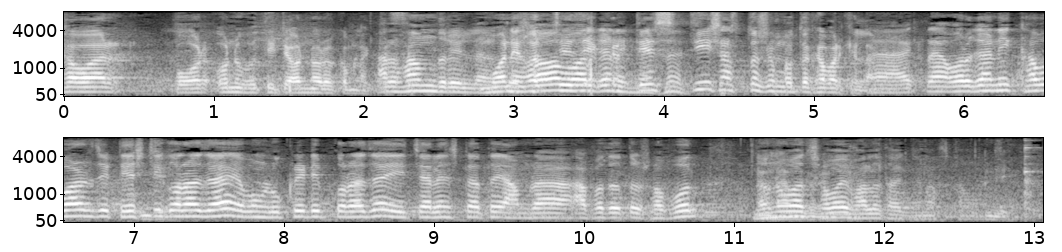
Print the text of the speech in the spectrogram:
খাওয়ার পর অনুভূতিটা অন্যরকম লাগে আলহামদুলিল্লাহ, মনে হচ্ছে যে একটা টেস্টি স্বাস্থ্যসম্মত খাবার খেলাম। হ্যাঁ, একটা অর্গানিক খাবার যে টেস্টি করা যায় এবং লুক্রেটিভ করা যায় এই চ্যালেঞ্জটাতে আমরা আপাতত সফল। ধন্যবাদ সবাই ভালো থাকবেন আসসালামু আলাইকুম।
